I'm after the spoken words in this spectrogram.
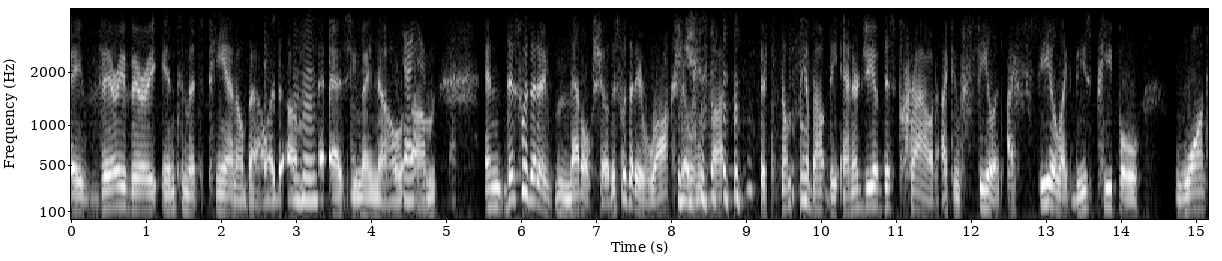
a very very intimate piano ballad, um, as you may know. Mm-hmm. Yeah, I do. Um, and this was at a metal show. This was at a rock show, and we thought there's something about the energy of this crowd. I can feel it. I feel like these people want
